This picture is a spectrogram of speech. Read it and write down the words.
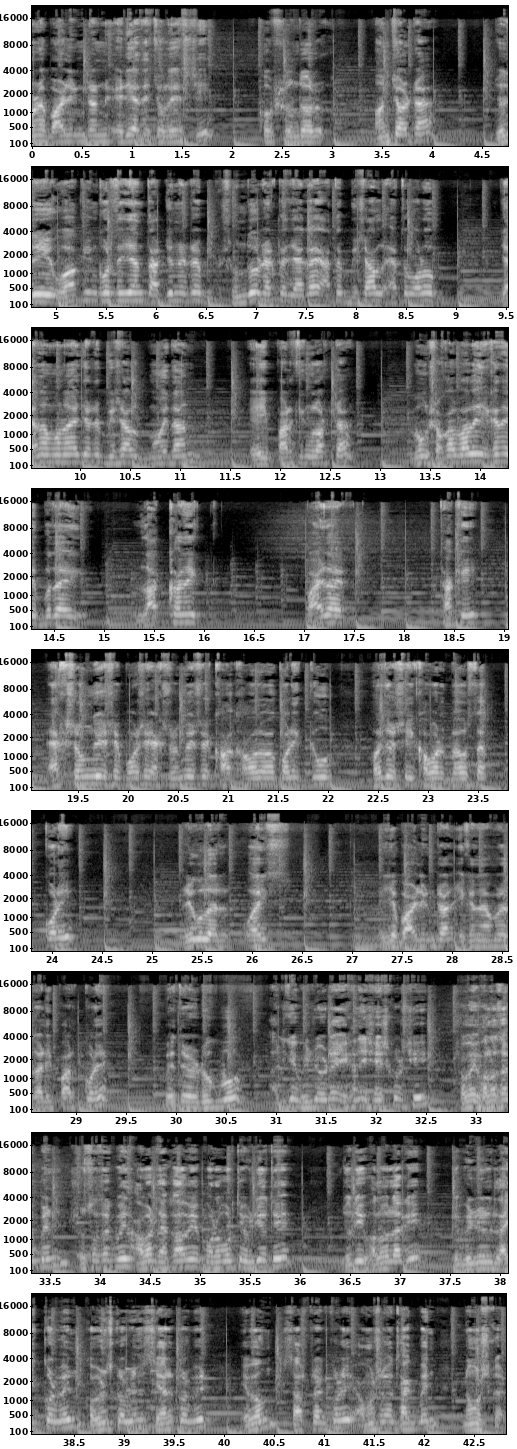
আমরা বার্লিংটন এরিয়াতে চলে এসেছি। খুব সুন্দর অঞ্চলটা। যদি ওয়াকিং করতে যান, তার জন্য এটা সুন্দর একটা জায়গায়, এত বিশাল, এত বড়, যেন মনে হয় যে একটা বিশাল ময়দান এই পার্কিং লটটা এবং সকালবেলায় এখানে বোধহয় লাখখানেক পায়রা থাকে। একসঙ্গে এসে বসে, একসঙ্গে এসে খাওয়া দাওয়া করে। কেউ হয়তো সেই খাবার ব্যবস্থা করে রেগুলার ওয়াইজ এই যে বার্লিংটন, এখানে আমরা গাড়ি পার্ক করে ভেতরে ঢুকবো। আজকে ভিডিওটা এখানেই শেষ করছি। সবাই ভালো থাকবেন, সুস্থ থাকবেন। আবার দেখা হবে পরবর্তী ভিডিওতে। যদি ভালো লাগে, তো ভিডিওটি লাইক করবেন, কমেন্টস করবেন, শেয়ার করবেন এবং সাবস্ক্রাইব করে আমার সঙ্গে থাকবেন। নমস্কার।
